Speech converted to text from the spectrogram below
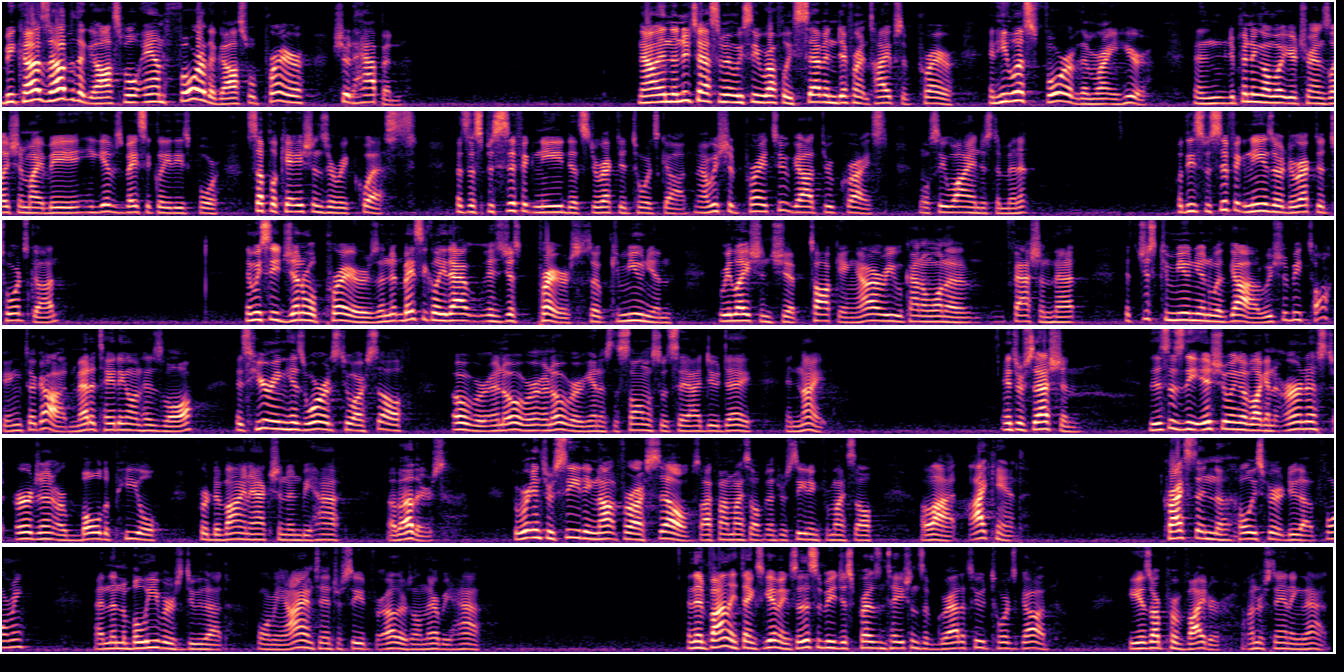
Because of the gospel and for the gospel, prayer should happen. Now, in the New Testament, we see roughly seven different types of prayer, and he lists four of them right here. And depending on what your translation might be, he gives basically these four supplications or requests. That's a specific need that's directed towards God. Now, we should pray to God through Christ. We'll see why in just a minute. But these specific needs are directed towards God. Then we see general prayers, and basically that is just prayers. So communion, relationship, talking, however you kind of want to fashion that. It's just communion with God. We should be talking to God, meditating on His law, is hearing His words to ourselves over and over and over again, as the psalmist would say, I do day and night. Intercession. This is the issuing of like an earnest, urgent, or bold appeal for divine action in behalf of others. So we're interceding not for ourselves. I find myself interceding for myself a lot. I can't. Christ and the Holy Spirit do that for me, and then the believers do that for me. I am to intercede for others on their behalf. And then finally, thanksgiving. So this would be just presentations of gratitude towards God. He is our provider, understanding that.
